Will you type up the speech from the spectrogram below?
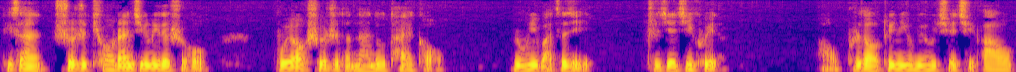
第三，设置挑战经历的时候。不要设置的难度太高，容易把自己直接击溃的。好，不知道对你有没有一些启发哦？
